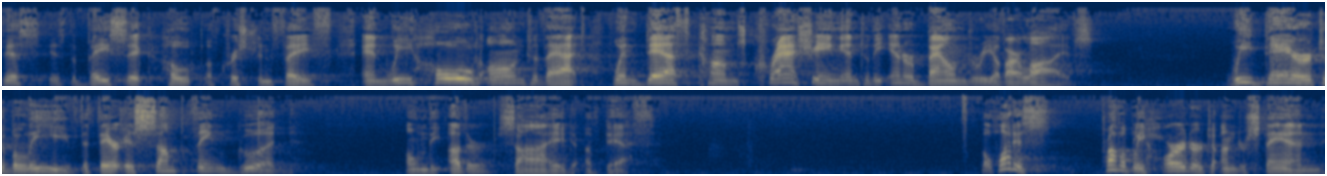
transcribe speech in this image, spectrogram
This is the basic hope of Christian faith, and we hold on to that when death comes crashing into the inner boundary of our lives we dare to believe that there is something good on the other side of death. But what is probably harder to understand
